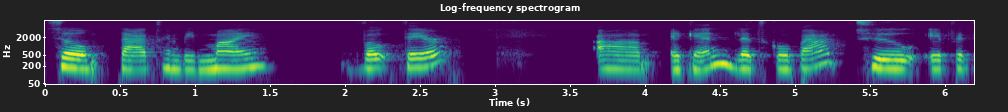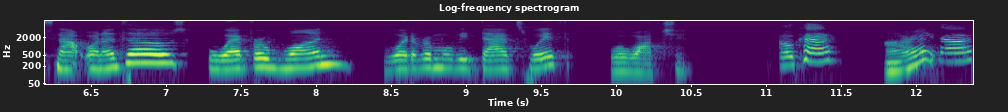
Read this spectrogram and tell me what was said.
So that's gonna be my vote there. Um, again, let's go back to if it's not one of those, whoever won, whatever movie that's with, we'll watch it. Okay. All right. Okay.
